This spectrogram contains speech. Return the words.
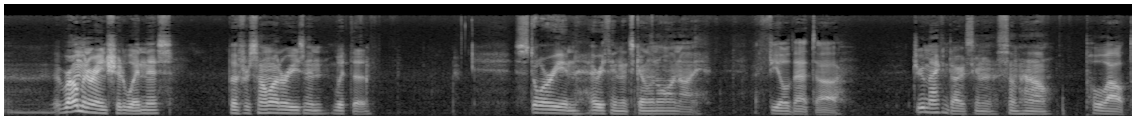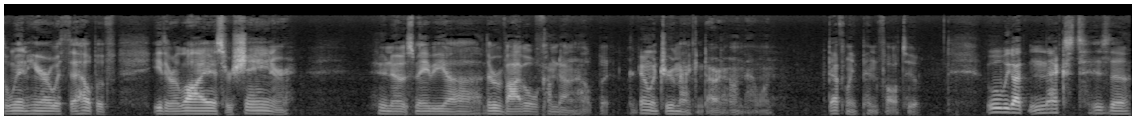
uh, Roman Reigns should win this, but for some odd reason, with the story and everything that's going on, I I feel that uh, Drew McIntyre is gonna somehow pull out the win here with the help of either Elias or Shane or who knows, maybe uh, the revival will come down and help. But we're going with Drew McIntyre on that one. Definitely pinfall too. Ooh, we got next is the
